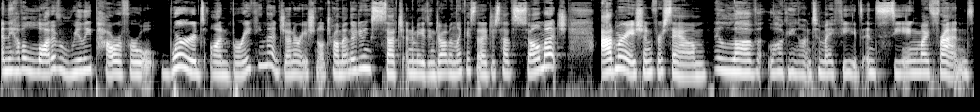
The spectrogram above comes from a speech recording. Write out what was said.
And they have a lot of really powerful words on breaking that generational trauma. And they're doing such an amazing job. And like I said, I just have so much admiration for Sam. I love logging onto my feeds and seeing my friends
